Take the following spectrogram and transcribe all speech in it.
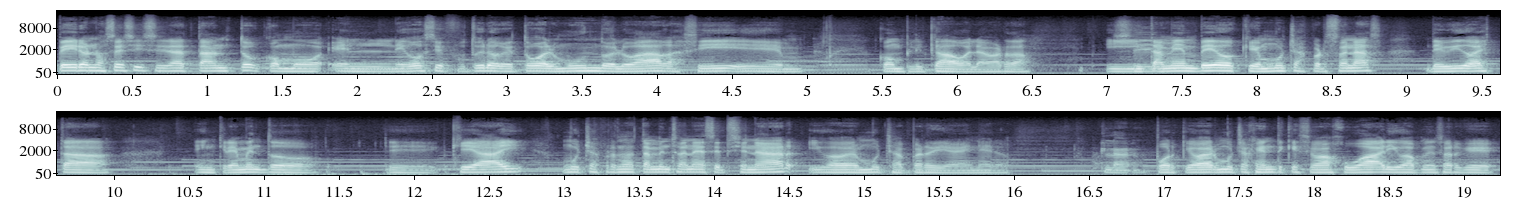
Pero no sé si será tanto como el negocio futuro que todo el mundo lo haga así eh, complicado, la verdad. Y Sí. también veo que muchas personas, debido a este incremento eh, que hay, muchas personas también se van a decepcionar y va a haber mucha pérdida de dinero. Claro. Porque va a haber mucha gente que se va a jugar y va a pensar que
